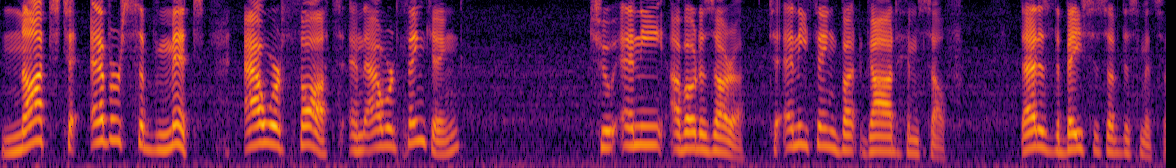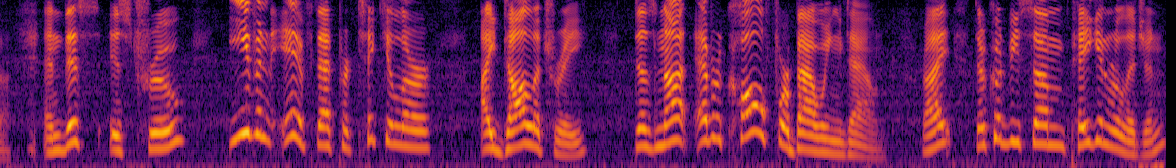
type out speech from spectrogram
not to ever submit our thoughts and our thinking to any avodah zarah, to anything but God Himself. That is the basis of this mitzvah. And this is true even if that particular idolatry does not ever call for bowing down, right? There could be some pagan religion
